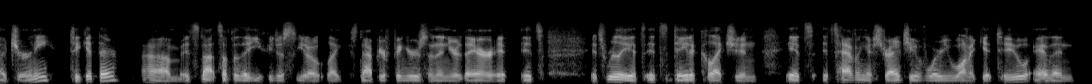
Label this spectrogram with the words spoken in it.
a journey to get there um, it's not something that you could just you know like snap your fingers and then you're there. It, it's it's really it's it's data collection. It's it's having a strategy of where you want to get to and then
